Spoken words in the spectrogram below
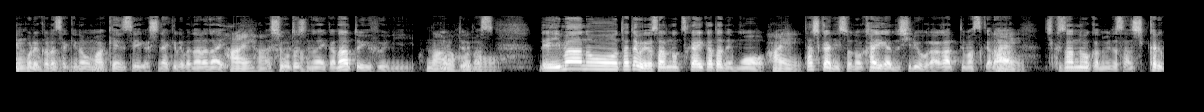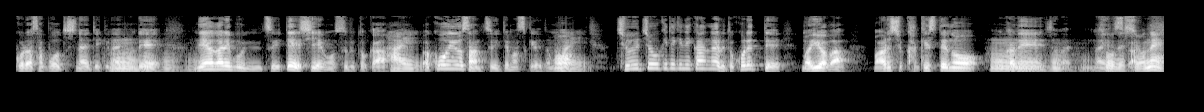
ー、これから先のまあ県政がしなければならない、はいはい、仕事じゃないかなというふうに思っております。で今あの例えば予算の使い方でも、はい、確かにその海外の資料が上がってますから、はい、畜産農家の皆さんしっかりこれはサポートしないといけないので、値上がり分について支援をするとか、はい、まあ、こういう予算ついてますけれども、中長期的に考えるとこれって、まあ、いわばある種掛け捨てのお金じゃない,、ですか。そうですよね。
